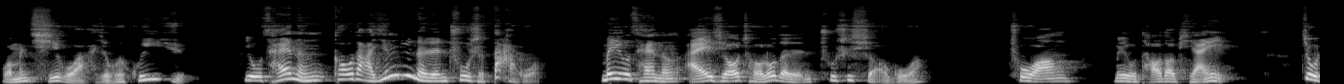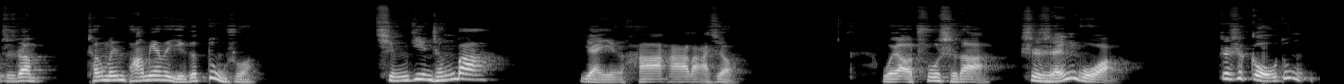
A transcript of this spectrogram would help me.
我们齐国啊有个规矩，有才能、高大英俊的人出使大国，没有才能、矮小丑陋的人出使小国。”楚王没有讨到便宜，就指着城门旁边的一个洞说：“请进城吧。”晏婴哈哈大笑：“我要出使的。”是人国，这是狗洞，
